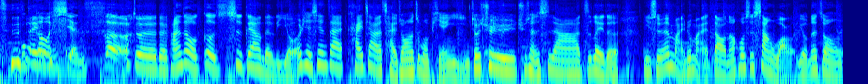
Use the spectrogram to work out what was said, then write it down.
之类的，不够显色。对对对，反正都有各式各样的理由。而且现在开价的彩妆又这么便宜，你就去屈臣氏啊之类的，你随便买就买得到。然后或是上网有那种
